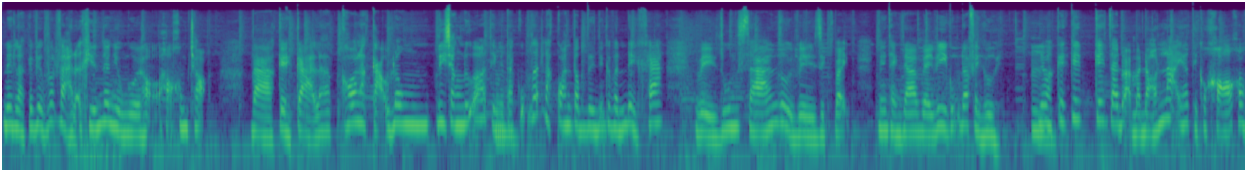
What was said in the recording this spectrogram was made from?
nên là cái việc vất vả đã khiến cho nhiều người họ họ không chọn và kể cả là có là cạo lông đi chăng nữa thì người ta ừ. cũng rất là quan tâm đến những cái vấn đề khác về run sán rồi về dịch bệnh nên thành ra về vi cũng đã phải gửi ừ. nhưng mà cái cái cái giai đoạn mà đón lại thì có khó không?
